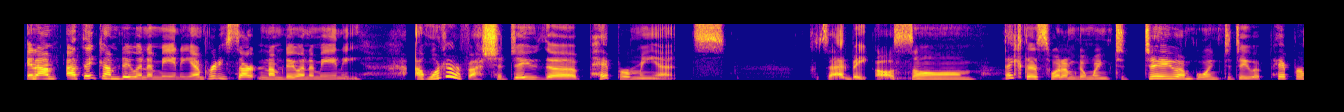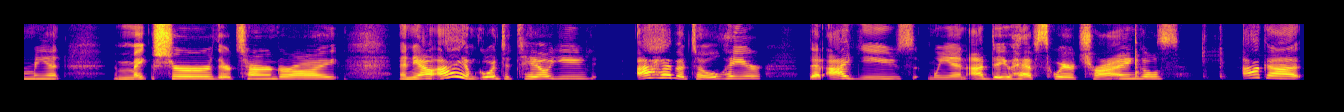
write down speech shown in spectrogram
And I'm, I think I'm doing a mini. I'm pretty certain I'm doing a mini. I wonder if I should do the peppermints. Because that'd be awesome. Think that's what I'm going to do. I'm going to do a peppermint and make sure they're turned right. And now I am going to tell you, I have a tool here that I use when I do half square triangles. I got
